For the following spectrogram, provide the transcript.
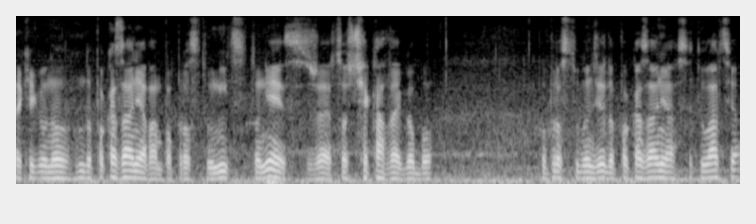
takiego no, do pokazania Wam po prostu. Nic to nie jest, że coś ciekawego, bo po prostu będzie do pokazania sytuacja,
